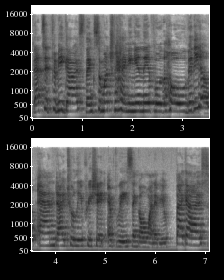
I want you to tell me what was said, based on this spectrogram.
that's it for me guys. Thanks so much for hanging in there for the whole video and I truly appreciate every single one of you. Bye guys.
